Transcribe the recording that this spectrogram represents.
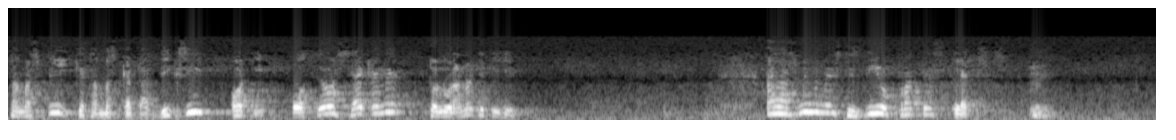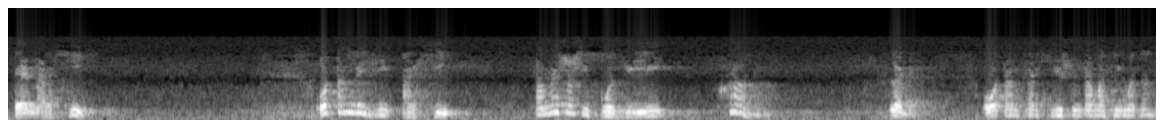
θα μας πει και θα μας καταδείξει ότι ο Θεός έκανε τον ουρανό και τη γη. Αλλά ας μείνουμε στις δύο πρώτες λέξεις. Εν αρχή. Όταν λέγει αρχή αμέσως υποδηλεί χρόνο λέμε όταν θα αρχίσουν τα μαθήματα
